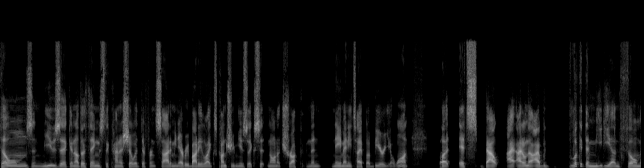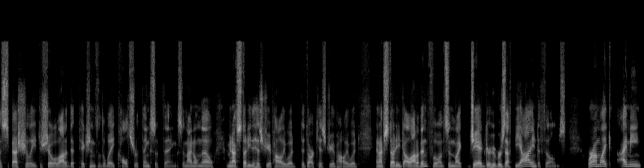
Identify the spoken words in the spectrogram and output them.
films and music and other things to kind of show a different side? I mean, everybody likes country music sitting on a truck and then name any type of beer you want. But it's about I, I don't know. I would look at the media and film especially to show a lot of depictions of the way culture thinks of things and i don't know i mean i've studied the history of hollywood the dark history of hollywood and i've studied a lot of influence and like j. Edgar hoover's fbi into films where i'm like i mean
